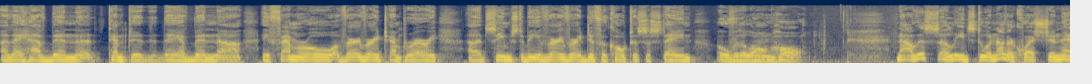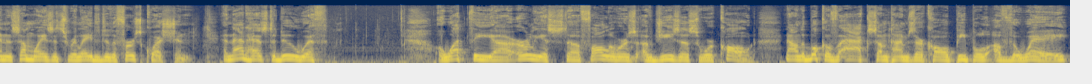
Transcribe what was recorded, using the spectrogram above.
Uh, they have been uh, tempted. They have been uh, ephemeral, very very temporary. Uh, it seems to be very very difficult to sustain over the long haul. Now, this uh, leads to another question, and in some ways it's related to the first question, and that has to do with what the uh, earliest uh, followers of Jesus were called. Now, in the book of Acts, sometimes they're called people of the way.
